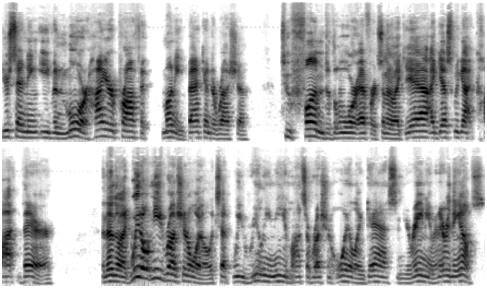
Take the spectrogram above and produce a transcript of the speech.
you're sending even more higher profit money back into Russia to fund the war efforts. And they're like, yeah, I guess we got caught there. And then they're like, we don't need Russian oil, except we really need lots of Russian oil and gas and uranium and everything else.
